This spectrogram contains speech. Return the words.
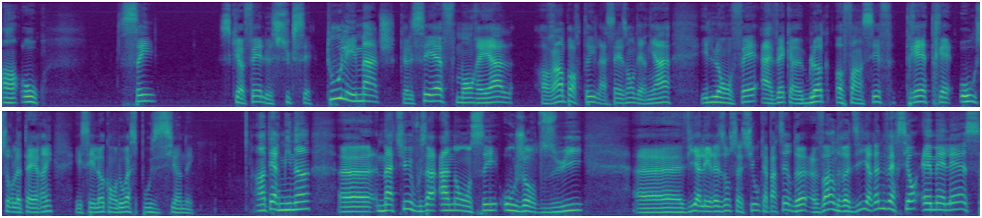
en haut. C'est ce qui a fait le succès. Tous les matchs que le CF Montréal a remportés la saison dernière, ils l'ont fait avec un bloc offensif très, très haut sur le terrain et c'est là qu'on doit se positionner. En terminant, euh, Mathieu vous a annoncé aujourd'hui euh, via les réseaux sociaux qu'à partir de vendredi, il y aura une version MLS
